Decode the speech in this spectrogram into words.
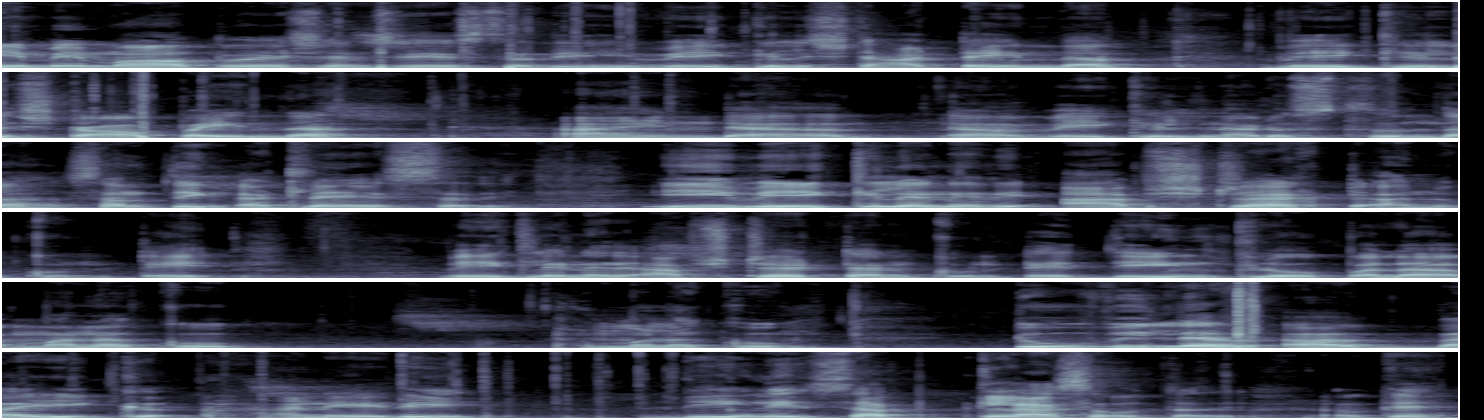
ఏమేమి ఆపరేషన్ చేస్తుంది? వెహికల్ స్టార్ట్ అయిందా? వెహికల్ స్టాప్ అయిందా? అండ్ వెహికల్ నడుస్తుందా? సంథింగ్ అట్లా చేస్తుంది. ఈ వెహికల్ అనేది అబ్స్ట్రాక్ట్ అనుకుంటే వెహికల్ అనేది అబ్స్ట్రాక్ట్ అనుకుంటే దీంట్లోపల మనకు మనకు టూ వీలర్ ఆ బైక్ అనేది దీని సబ్ క్లాస్ అవుతుంది. ఓకే?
